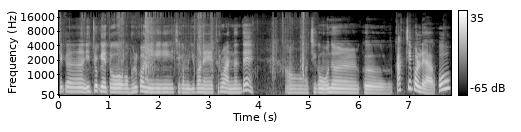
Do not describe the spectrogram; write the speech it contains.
지금 이쪽에도 물건이 지금 이번에 들어왔는데 어, 지금 오늘 그 깍지벌레하고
